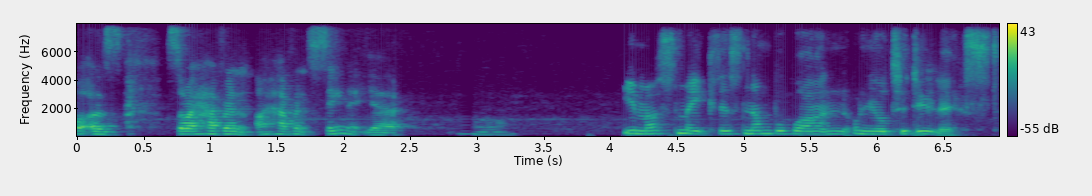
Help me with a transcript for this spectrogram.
was. So I haven't, I haven't seen it yet. You must make this number one on your to-do list.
